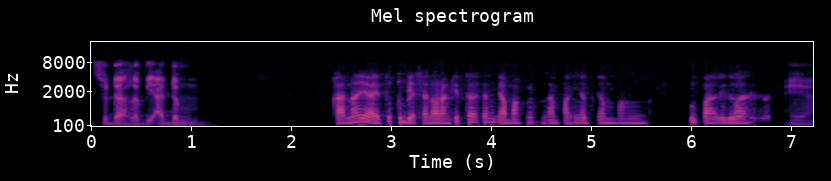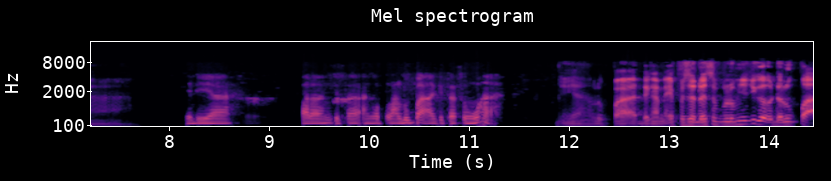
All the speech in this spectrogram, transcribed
sudah lebih adem. Karena ya itu kebiasaan orang kita kan gampang gampang ingat, gampang lupa gitu kan. Iya. Jadi ya sekarang kita anggaplah lupa kita semua. Iya, lupa. Dengan episode sebelumnya juga udah lupa.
